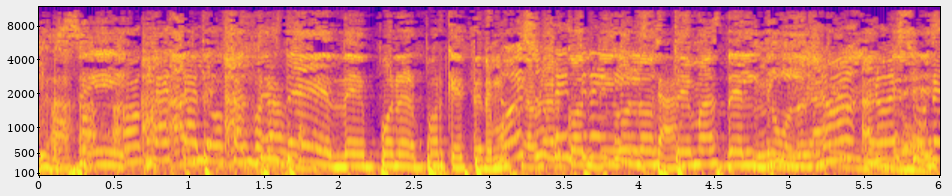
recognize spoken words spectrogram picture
Olga. sí, está antes, antes de, de poner, porque tenemos No que hablar contigo los temas del No, día. es No, no es una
